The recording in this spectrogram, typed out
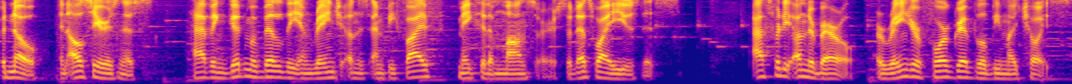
But no, in all seriousness, having good mobility and range on this MP5 makes it a monster, so that's why I use this. As for the underbarrel, a Ranger foregrip will be my choice.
